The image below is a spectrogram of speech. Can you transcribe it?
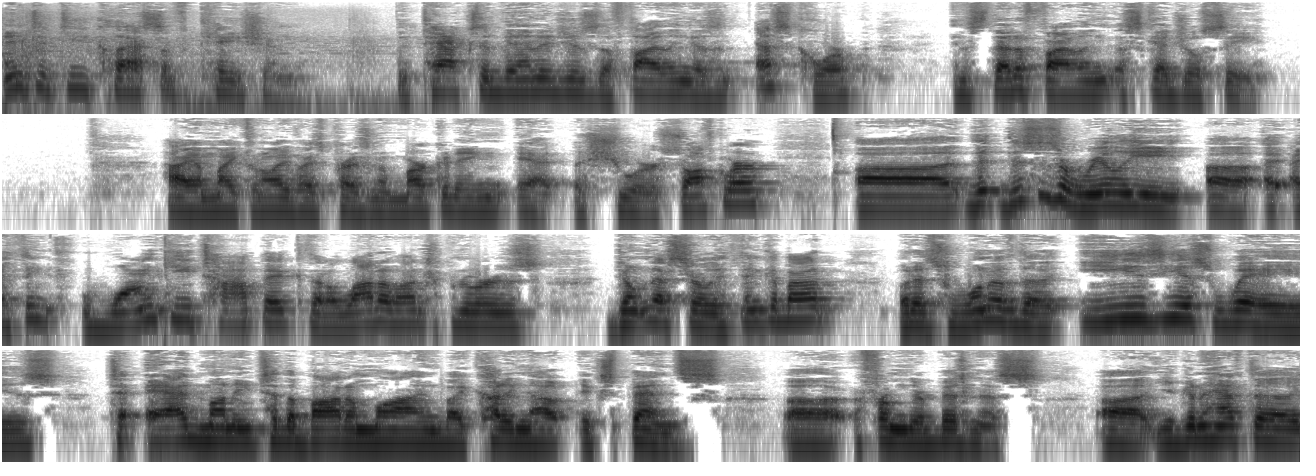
Entity classification the tax advantages of filing as an S Corp instead of filing a Schedule C. Hi, I'm Mike Vannoy, Vice President of Marketing at Asure Software. Uh, th- this is a really, uh, I think, wonky topic that a lot of entrepreneurs don't necessarily think about, but it's one of the easiest ways to add money to the bottom line by cutting out expense uh, from their business. Uh, you're going to have to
